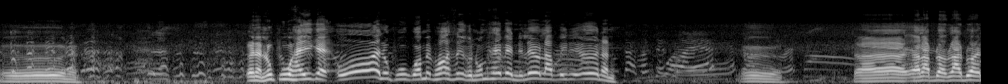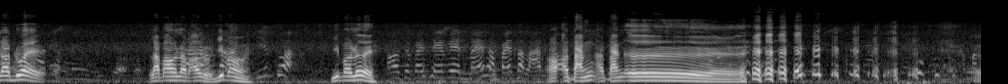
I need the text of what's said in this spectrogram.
เออน่ะเออนั่นหลวงปู่ให้แกโอ้ยหลวงปู่กว่าไม่พอซื้อขนมเซเว่นนี่เร็วรับไปดิเออนั่นจับมันสวยเออจ้าเอารับด้วยรับด้วยรับด้วย รับเอารับเอาหยิบเอาๆยิบตัวหยิบเอาเลยเอาจะไปเซเว่นไหมถ้าไปตลาดเอาเอาตังค์เอาตังค์เออเอ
